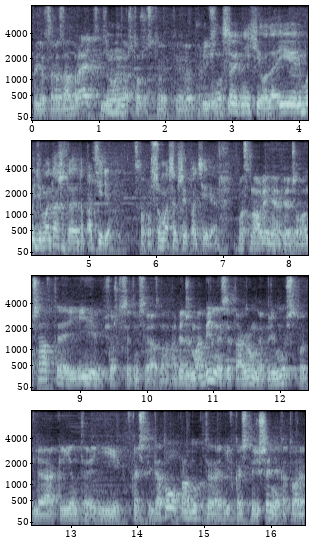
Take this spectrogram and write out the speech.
придется разобрать. Демонтаж mm-hmm. тоже стоит э, прилично. Ну, стоит нехило, да. И любой демонтаж это, это потеря. 100%. Сумасшедшие потери. Восстановление, опять же, ландшафта и все, что с этим связано. Опять же, мобильность – это огромное преимущество для клиента и в качестве готового продукта, и в качестве решения, которое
